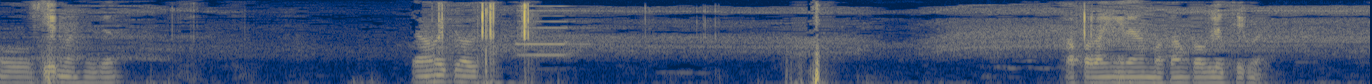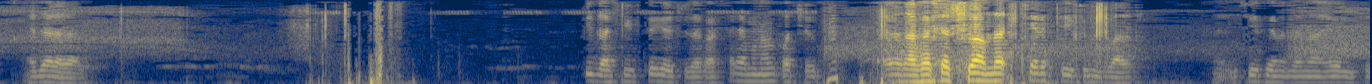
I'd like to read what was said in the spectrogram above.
Oo şehir merkezi. Devam et abi. Kafadan gelenin bakalım kabul edecek mi? Eder herhalde. Bir dakika görüşürüz arkadaşlar. Hemen alıp açıyorum. Evet arkadaşlar şu anda şerefli yükümüz var. Yani İki yüklemeden daha yol yükü.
